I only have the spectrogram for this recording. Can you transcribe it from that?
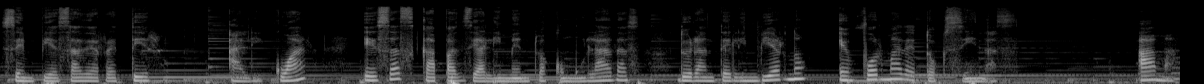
Se empieza a derretir, a licuar esas capas de alimento acumuladas durante el invierno en forma de toxinas. Ama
